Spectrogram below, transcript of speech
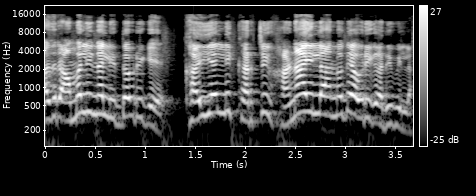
ಆದರೆ ಅಮಲಿನಲ್ಲಿ ಇದ್ದವರಿಗೆ ಕೈಯಲ್ಲಿ ಖರ್ಚಿಗೆ ಹಣ ಇಲ್ಲ ಅನ್ನೋದೇ ಅವರಿಗೆ ಅರಿವಿಲ್ಲ.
